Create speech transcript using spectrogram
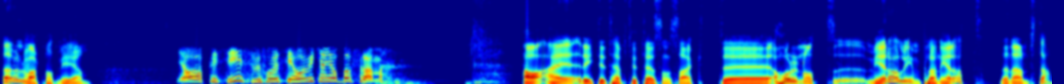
det hade väl varit något Miriam? Ja, precis. Vi får väl se vad vi kan jobba fram. Ja, nej, riktigt häftigt det som sagt. Eh, har du något mer rally inplanerat det närmsta?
